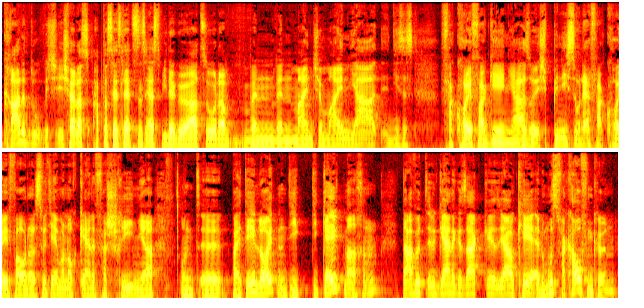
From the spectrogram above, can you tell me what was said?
gerade du, ich, ich höre das, habe das jetzt letztens erst wieder gehört, so, oder wenn, wenn manche meinen, ja, dieses Verkäufer gehen, ja, also ich bin nicht so der Verkäufer oder das wird ja immer noch gerne verschrien, ja. Und äh, bei den Leuten, die, die Geld machen, da wird äh, gerne gesagt, äh, ja, okay, äh, du musst verkaufen können.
